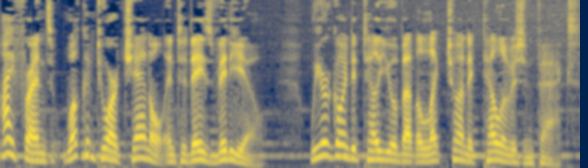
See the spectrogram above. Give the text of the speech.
Hi friends, welcome to our channel in today's video. We are going to tell you about electronic television facts.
